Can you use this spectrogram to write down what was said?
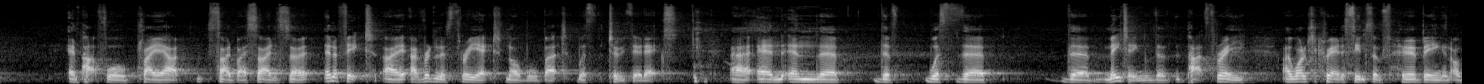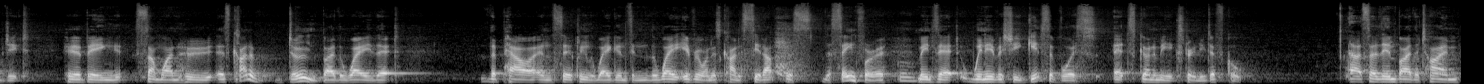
and part four play out side by side. So, in effect, I, have written a three act novel, but with two third acts. Uh, and in the, the, with the, the meeting, the part three, I wanted to create a sense of her being an object, her being someone who is kind of doomed by the way that the power and circling the wagons and the way everyone has kind of set up this the scene for her mm. means that whenever she gets a voice, it's going to be extremely difficult. Uh, so then by the time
